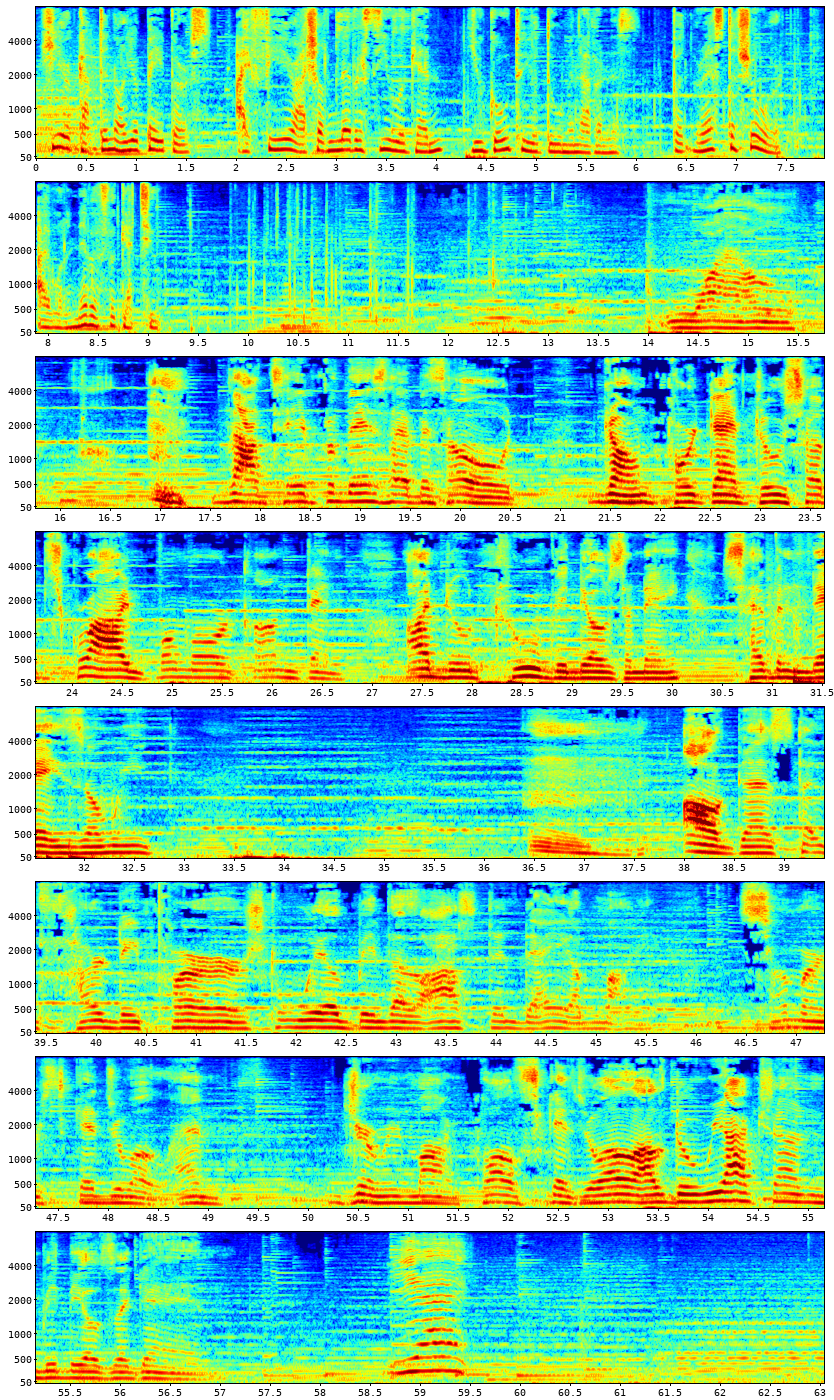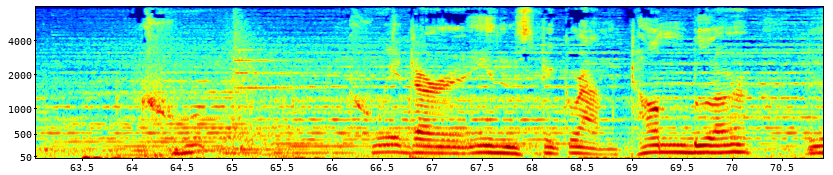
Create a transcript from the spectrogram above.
Here, Captain, are your papers. I fear I shall never see you again. You go to your doom in Avernus. But rest assured, I will never forget you. Wow. That's it for this episode. Don't forget to subscribe for more content. I do two videos a day, seven days a week. August 31st will be the last day of my summer schedule and during my fall schedule I'll do reaction videos again. Yay! Twitter, Instagram, Tumblr,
